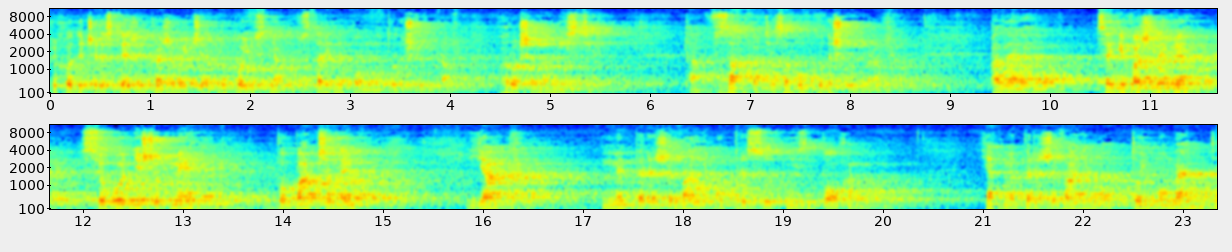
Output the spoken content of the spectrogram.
Приходить через тиждень, каже, ой, чи як рукою сняв. Старий не пам'ятає, коли шлюб брав. Гроші на місці. Так, в захваті, забув, коли шлюб брав. Але це є важливе сьогодні, щоб ми побачили, як ми переживаємо присутність Бога, як ми переживаємо той момент,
